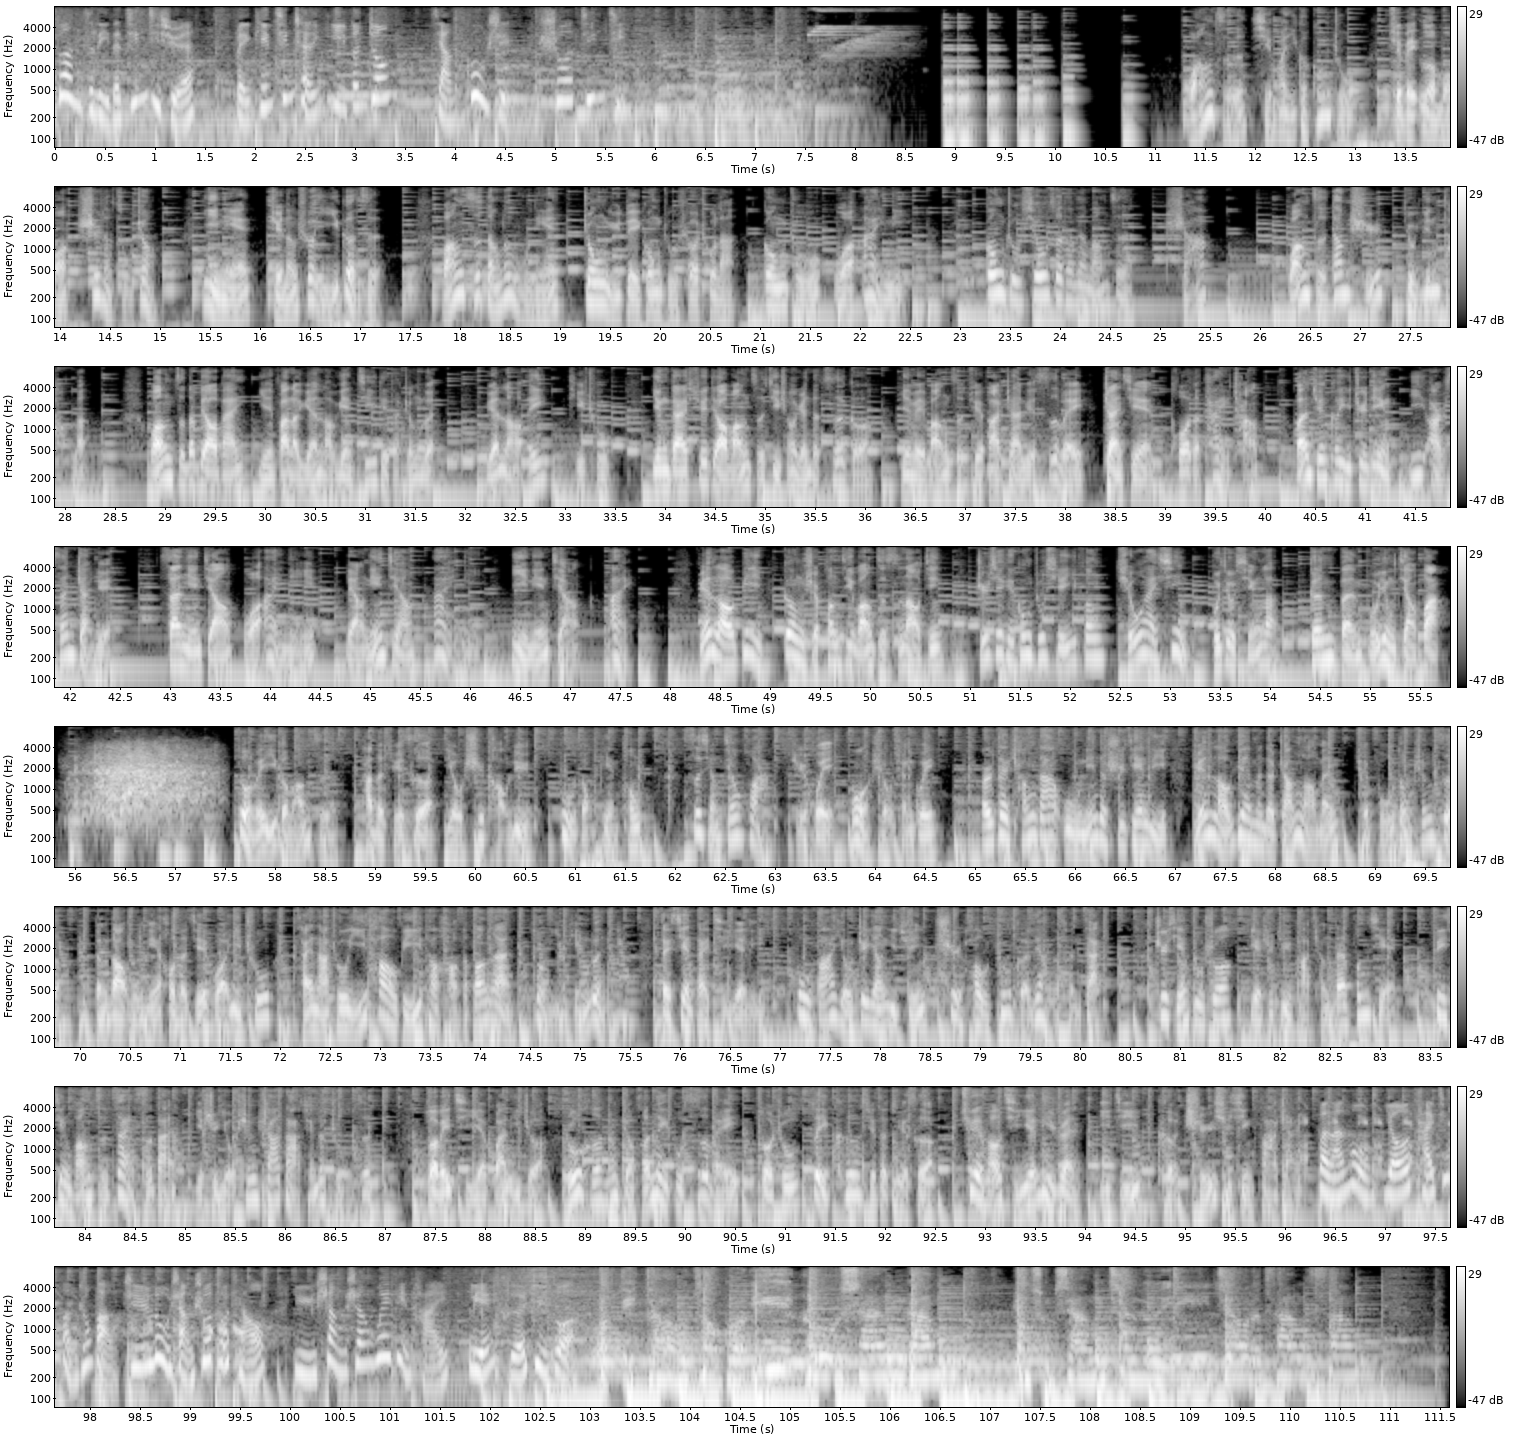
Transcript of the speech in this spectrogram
段子里的经济学，每天清晨一分钟，讲故事说经济。王子喜欢一个公主，却被恶魔施了诅咒，一年只能说一个字。王子等了五年，终于对公主说出了“公主，我爱你”。公主羞涩地问王子：“啥？”王子当时就晕倒了。王子的表白引发了元老院激烈的争论。元老 A 提出，应该削掉王子继承人的资格，因为王子缺乏战略思维，战线拖得太长。完全可以制定一二三战略，三年讲我爱你，两年讲爱你，一年讲爱。元老 B 更是抨击王子死脑筋，直接给公主写一封求爱信不就行了，根本不用讲话。作为一个王子，他的决策有失考虑，不懂变通，思想僵化，只会墨守成规。而在长达五年的时间里，元老院们的长老们却不动声色。等到五年后的结果一出，才拿出一套比一套好的方案做以评论。在现代企业里，不乏有这样一群事后诸葛亮的存在。之前不说，也是惧怕承担风险。毕竟王子再死板，也是有生杀大权的主子。作为企业管理者，如何能整合内部思维，做出最科学的决策，确保企业利润以及可持续性发展？本栏目由财经榜中榜之路上说头条与上山微电台联合制作。我低头走过一路山岗，云冲向沉沦已久的苍。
